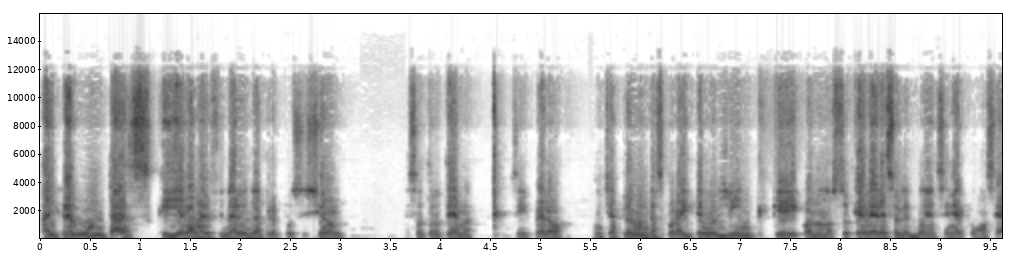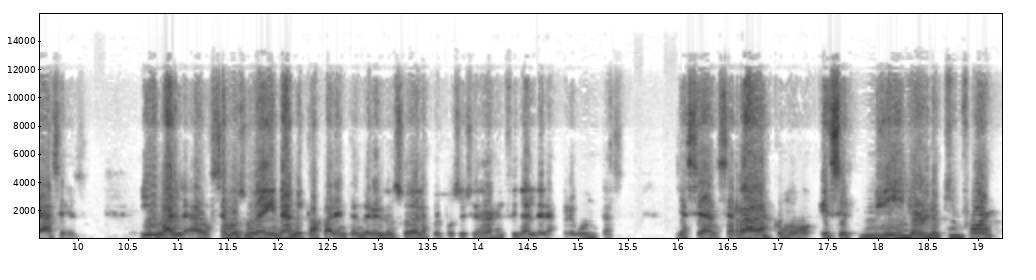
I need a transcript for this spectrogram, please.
hay preguntas que llevan al final una preposición. Es otro tema, ¿sí? Pero muchas preguntas, por ahí tengo un link que cuando nos toque ver eso les voy a enseñar cómo se hace. Igual, hacemos una dinámica para entender el uso de las preposiciones al final de las preguntas, ya sean cerradas, como ¿Is it me you're looking for?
